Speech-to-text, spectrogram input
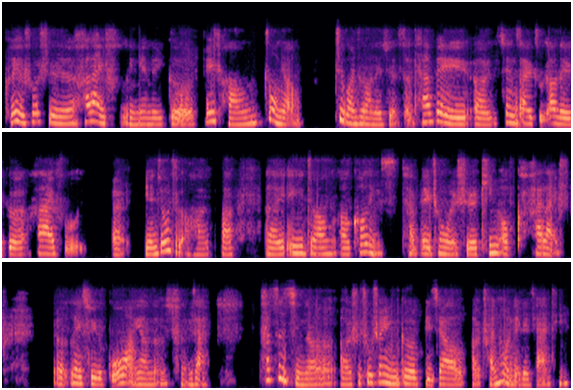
可以说是 High Life 里面的一个非常重要、至关重要的角色。他被呃现在主要的一个 High Life 呃研究者哈啊呃 E. John 呃 Collins，他被称为是 King of High Life，呃类似于一个国王一样的存在。他自己呢，呃，是出生一个比较呃传统的一个家庭。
